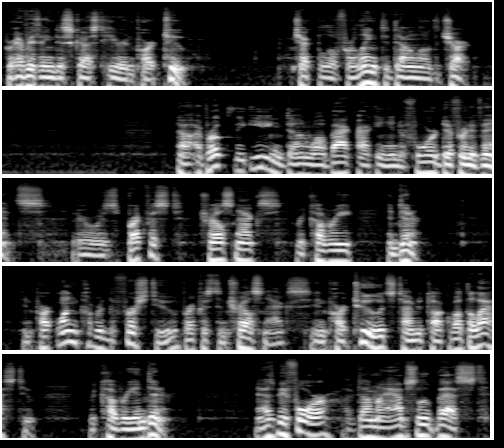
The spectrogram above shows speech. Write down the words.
for everything discussed here in part two. Check below for a link to download the chart. Now, I broke the eating done while backpacking into four different events. There was breakfast, trail snacks, recovery, and dinner. In part one, covered the first two, breakfast and trail snacks. In part two, it's time to talk about the last two, recovery and dinner. As before, I've done my absolute best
